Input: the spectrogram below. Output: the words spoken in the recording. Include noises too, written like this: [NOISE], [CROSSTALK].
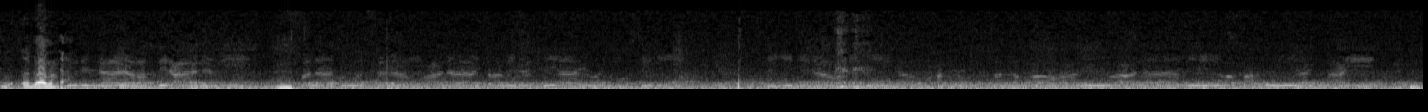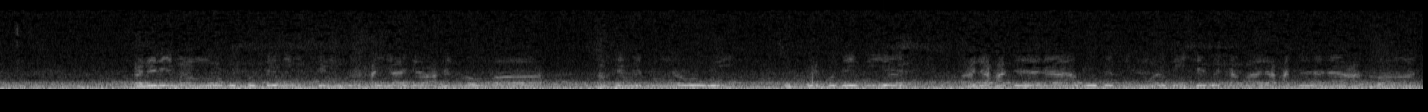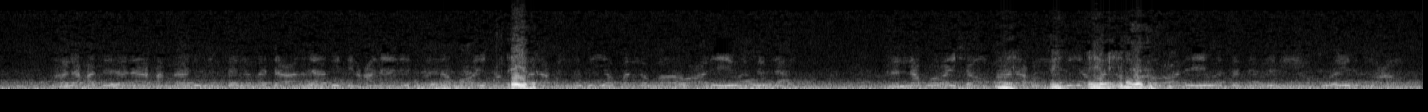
باب الحمد لله رب العالمين. والصلاة والسلام على أشرف الأنبياء والمرسلين. سيدنا ونبينا محمد صلى الله عليه وعلى آله وصحبه أجمعين. قال الإمام أبو الحسين مسلم بن الحجاج رحمه الله حكمة النووي صلح الحديبية. قال حدثنا أبو بكر بن أبي شيبة قال حدثنا عفان قال حدثنا حماد بن سلمة عن ثابت عن أنس أن قريشا أيوه. صالحوا النبي صلى الله عليه وسلم أن قريشا صالحوا النبي أيوه، صلى أنا الله. عليه وسلم فيهم سهيل بن عمرو.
